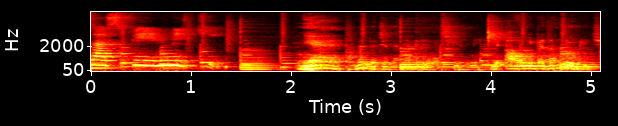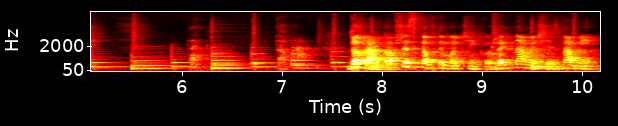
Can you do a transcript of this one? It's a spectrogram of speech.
czas filmiki. Nie, to my będziemy nagrywać filmiki, a oni będą lubić. Tak? Dobra. Dobra, to wszystko w tym odcinku. Żegnamy się z Wami.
